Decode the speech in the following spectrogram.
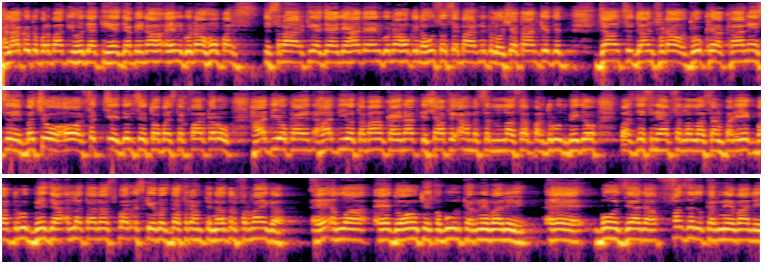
हलाकत बर्बादी हो जाती है। जब इन इन गुनाहों पर इसरार किया जाए, लिहाजा इन गुनाहों के नहूसों से बाहर निकलो। शैतान के जाल से जान छुड़ाओ, धोखे खाने से बचो और सच्चे दिल से तोबा इस्तफार करो। हादियों का, हादियों तमाम कायनात के शाफ अहमद सल्लल्लाहु अलैहि वसल्लम पर दरूद भेजो। बस जिसने आप सल्लल्लाहु अलैहि वसल्लम पर एक बार दरूद भेजा, अल्लाह ताला उस पर इसके बस दस रहमत नादल फरमाएगा। ए अल्लाह ए दुआओं के कबूल करने वाले ए बहुत ज़्यादा फजल करने वाले,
